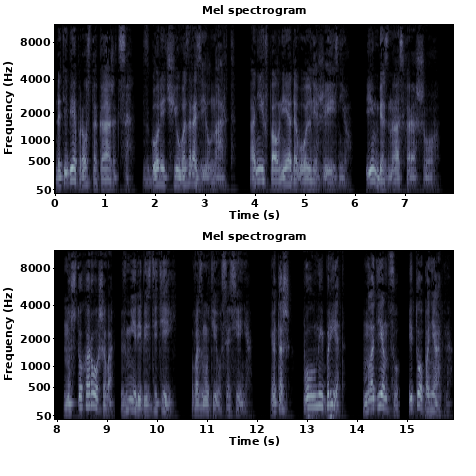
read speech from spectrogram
Да тебе просто кажется, с горечью возразил Нарт. Они вполне довольны жизнью. Им без нас хорошо. Но что хорошего в мире без детей? Возмутился Сеня. Это ж полный бред. Младенцу и то понятно.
